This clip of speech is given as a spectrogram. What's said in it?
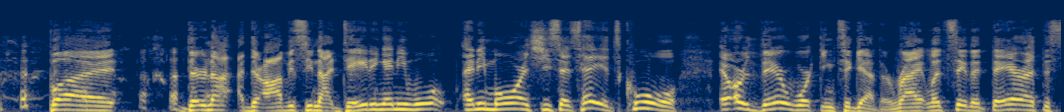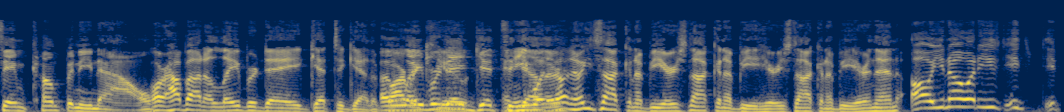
but they're not. They're obviously not dating anymore. Anymore, and she says, "Hey, it's cool," or they're working together, right? Let's say that they are at the same company now. Or how about a Labor Day get together? A Labor Day get-together. no, no, he's not going to be here. He's not going to be here. He's not going to be here. And then, oh, you know what? He's, he, he,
